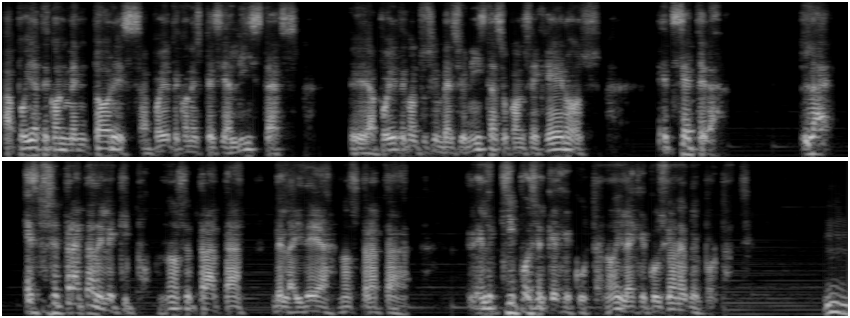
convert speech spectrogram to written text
Apóyate con mentores, apóyate con especialistas, eh, apóyate con tus inversionistas o consejeros, etcétera. Esto se trata del equipo, no se trata de la idea, no se trata. El equipo es el que ejecuta, ¿no? Y la ejecución es lo importante. Mm.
